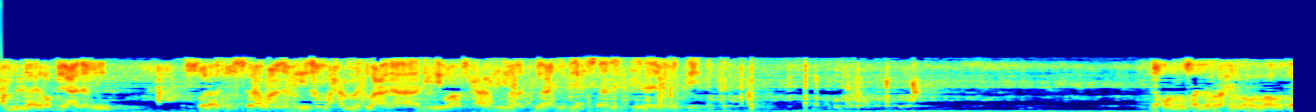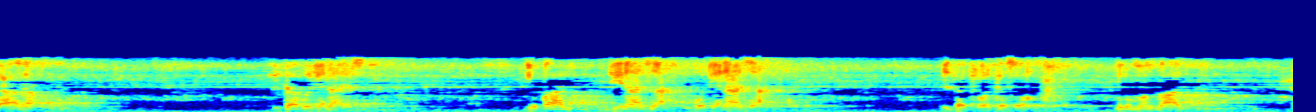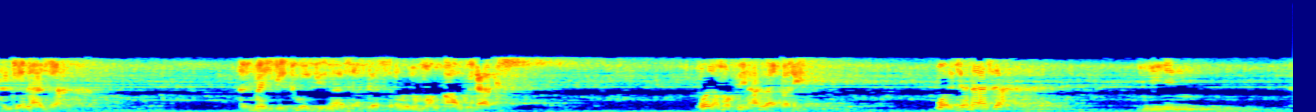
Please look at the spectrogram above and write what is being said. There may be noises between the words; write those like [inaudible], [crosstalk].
الحمد لله رب العالمين والصلاة والسلام على نبينا محمد وعلى آله وأصحابه وأتباعه بإحسان إلى يوم الدين. يقول المصنف رحمه الله تعالى كتاب الجنائز يقال جنازة وجنازة بالفتح والكسر منهم من قال الجنازة الميت والجنازة كسر منهم من قال بالعكس. والأمر في هذا قريب والجنازة من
